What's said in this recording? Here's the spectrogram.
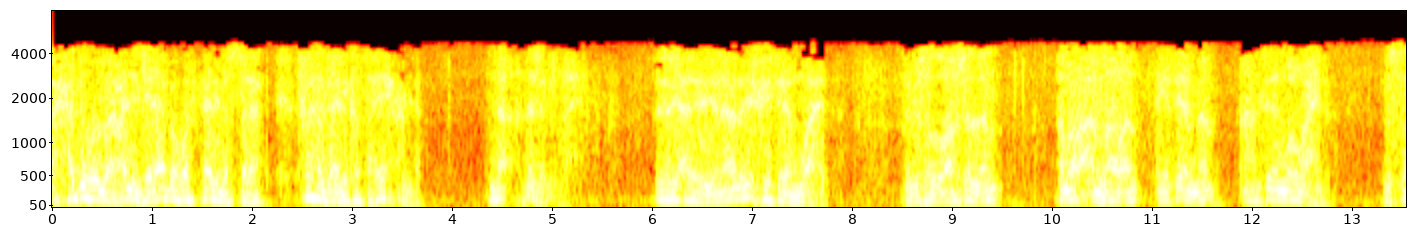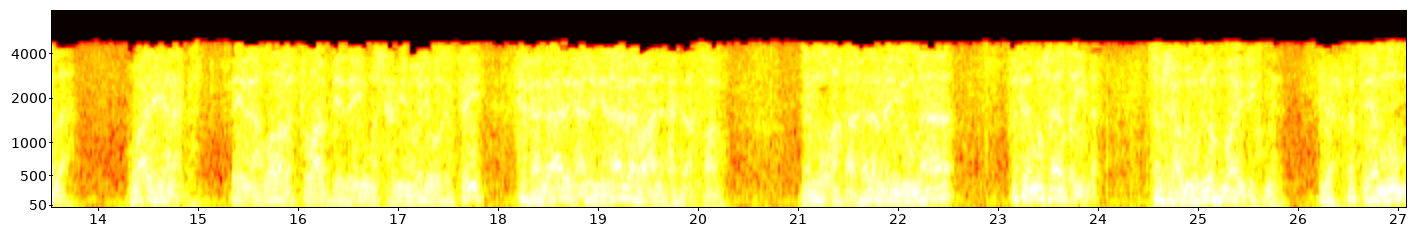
أحدهما عن الجنابة والثاني للصلاة فهل ذلك صحيح أم لا؟ لا ليس بصحيح الذي عليه الجنابة يكفي تيمم واحد. النبي صلى الله عليه وسلم أمر عمارا أن يتيمم تيمم واحدا للصلاة وعليه جنابة. فإذا ضرب التراب بيديه ومسح بهما وجهه وكفيه كفى ذلك عن الجنابة وعن الحدث الأصغر لأن الله قال فلم تجدوا ماء فتيمموا صلاة طيبة تمسحوا بوجوهكم وأيديكم منه. نعم. فالتيمم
